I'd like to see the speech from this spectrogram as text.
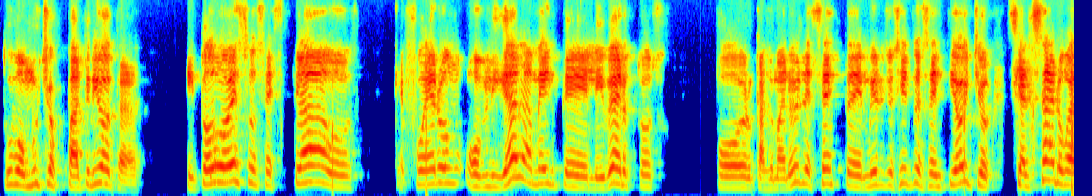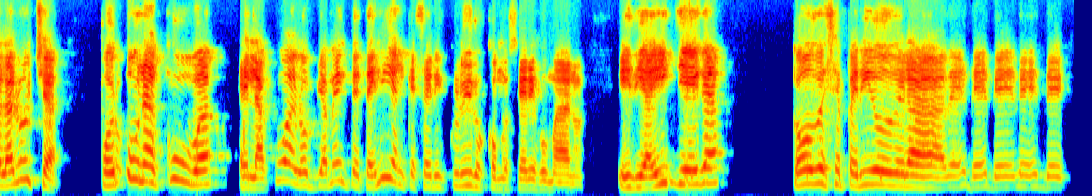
tuvo muchos patriotas y todos esos esclavos que fueron obligadamente libertos por Carlos Manuel de Ceste en 1868 se alzaron a la lucha por una Cuba en la cual obviamente tenían que ser incluidos como seres humanos. Y de ahí llega todo ese periodo de la, de, de,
